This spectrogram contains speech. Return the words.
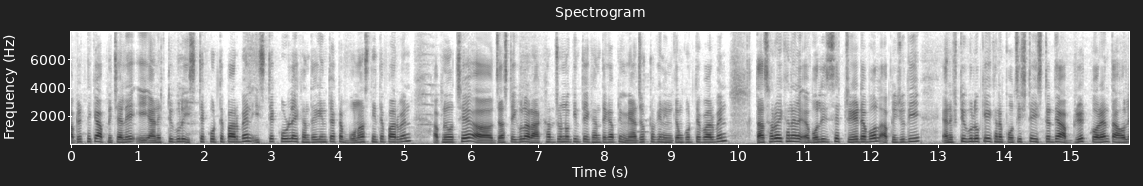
আপডেট থেকে আপনি চাইলে এই এনএফটিগুলো স্টেক করতে পারবেন। স্টেক করলে এখান থেকে কিন্তু একটা বোনাস নিতে পারবেন। আপনি হচ্ছে জাস্ট এগুলো রাখার জন্য কিন্তু এখান থেকে আপনি মেজর টোকেন ইনকাম করতে পারবেন। তাছাড়াও এখানে বলে দিচ্ছে ট্রেডেবল আপনি যদি এনএফটিগুলোকে এখানে পঁচিশটা স্টার দিয়ে আপগ্রেড করেন, তাহলে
